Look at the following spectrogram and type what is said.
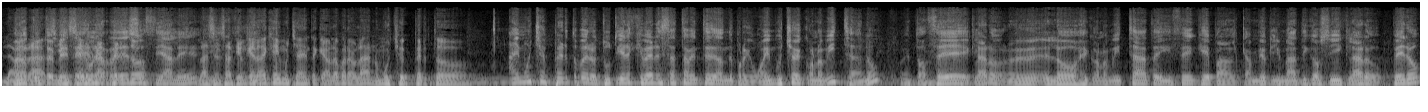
la Bueno, verdad, tú te metes en las redes experto, sociales La y- sensación que da es que hay mucha gente que habla para hablar, no mucho experto. Hay muchos expertos, pero tú tienes que ver exactamente de dónde, porque hay muchos economistas, ¿no? Entonces, claro, eh, los economistas te dicen que para el cambio climático sí, claro, pero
